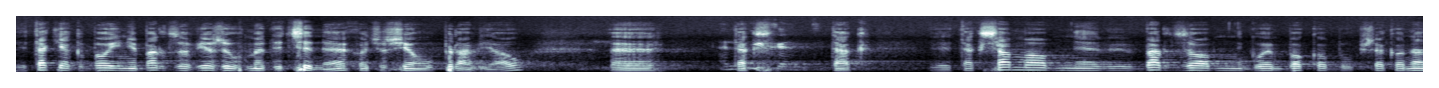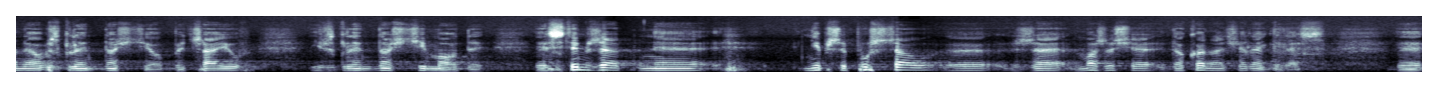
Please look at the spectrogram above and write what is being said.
e, tak jak Boj nie bardzo wierzył w medycynę, chociaż się uprawiał, e, tak, tak, e, tak samo bardzo głęboko był przekonany o względności obyczajów i względności mody. Z tym, że nie przypuszczał, e, że może się dokonać regres. E,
